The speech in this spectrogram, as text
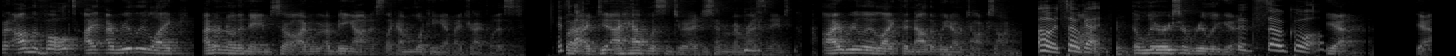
But on the vault, I, I really like. I don't know the name, so I'm, I'm being honest. Like I'm looking at my track list, It's but fun. I did. I have listened to it. I just haven't memorized the names. I really like the "Now That We Don't Talk" song. oh, it's so good. The lyrics are really good. It's so cool. yeah, yeah.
